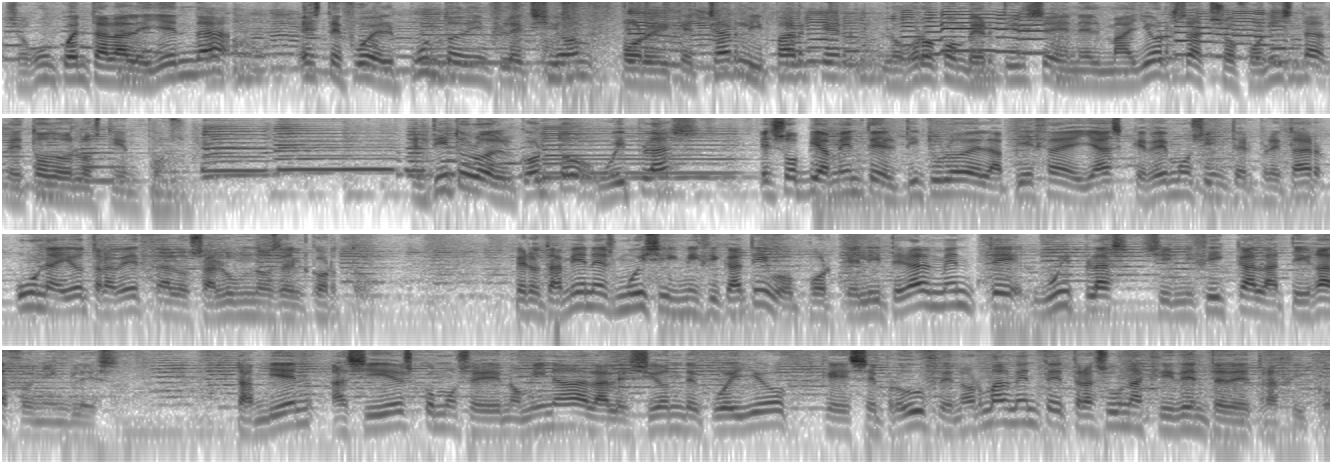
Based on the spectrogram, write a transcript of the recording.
Según cuenta la leyenda, este fue el punto de inflexión por el que Charlie Parker logró convertirse en el mayor saxofonista de todos los tiempos. El título del corto, Whiplash, es obviamente el título de la pieza de jazz que vemos interpretar una y otra vez a los alumnos del corto. Pero también es muy significativo, porque literalmente whiplash significa latigazo en inglés. También así es como se denomina la lesión de cuello que se produce normalmente tras un accidente de tráfico.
